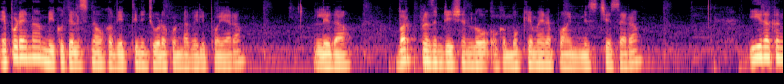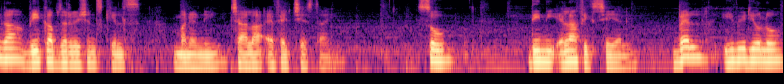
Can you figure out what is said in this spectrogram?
ఎప్పుడైనా మీకు తెలిసిన ఒక వ్యక్తిని చూడకుండా వెళ్ళిపోయారా? లేదా వర్క్ ప్రజెంటేషన్లో ఒక ముఖ్యమైన పాయింట్ మిస్ చేశారా? ఈ రకంగా వీక్ అబ్జర్వేషన్ స్కిల్స్ మనల్ని చాలా ఎఫెక్ట్ చేస్తాయి. సో దీన్ని ఎలా ఫిక్స్ చేయాలి? వెల్ ఈ వీడియోలో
